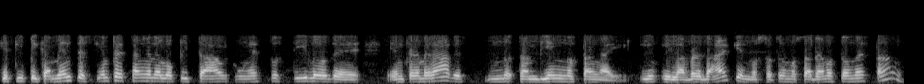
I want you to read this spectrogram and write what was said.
que típicamente siempre están en el hospital con este estilo de enfermedades, también no están ahí. Y, y la verdad es que nosotros no sabemos dónde están.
